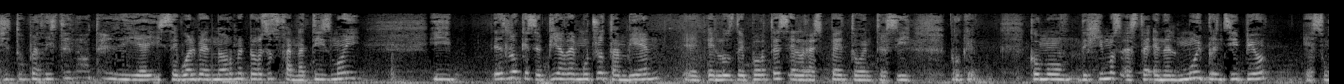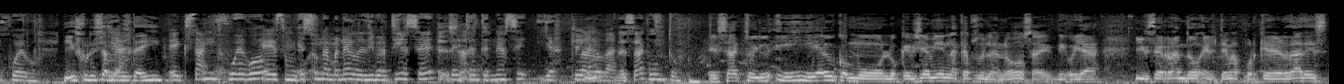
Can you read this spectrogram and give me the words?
Si tú perdiste, no te. Y se vuelve enorme, pero eso es fanatismo y. Y es lo que se pierde mucho también en, en los deportes, el respeto entre sí. Porque, como dijimos hasta en el muy principio, es un juego. Y es precisamente Ya. ahí. Exacto. Un juego es un juego. una manera de divertirse, de entretenerse y ya. Claro, Dan. Exacto. Punto. Exacto, y, y- y algo como lo que decía bien la cápsula, ¿no? O sea, digo, ya ir cerrando el tema, porque de verdad es,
